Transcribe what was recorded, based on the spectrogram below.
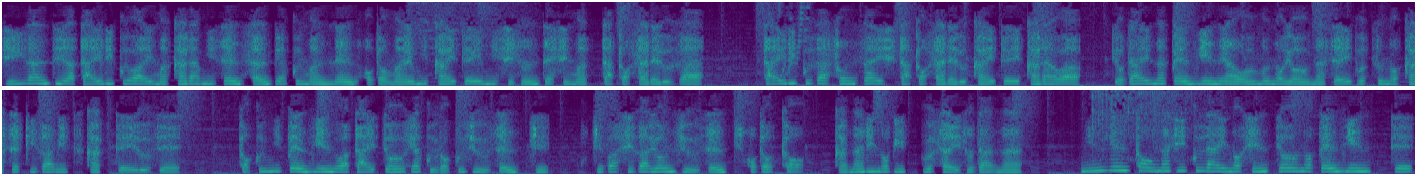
ジーランディア大陸は今から2300万年ほど前に海底に沈んでしまったとされるが、大陸が存在したとされる海底からは、巨大なペンギンやオウムのような生物の化石が見つかっているぜ。特にペンギンは体長160センチ、くちばしが40センチほどと、かなりのビッグサイズだな。人間と同じくらいの身長のペンギンって、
